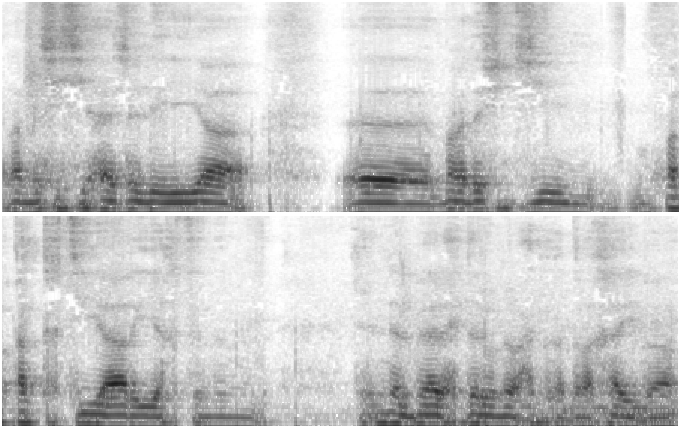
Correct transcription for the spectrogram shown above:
راه ماشي شي حاجة اللي هي ما غاداش تجي فقط اختيارية خصنا لأن البارح داروا لنا واحد الغدرة خايبة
